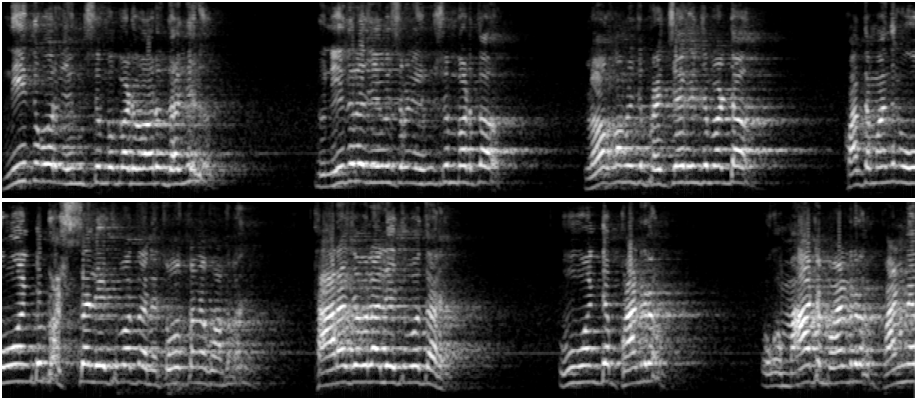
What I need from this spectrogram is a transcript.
నీతి కొరకు హింసింపబడేవారు ధన్యులు. నువ్వు నీతిలో జీవిస్తున్న హింసింపడతావు. లోకం నుంచి ప్రత్యేకించబడ్డావు. కొంతమందికి ఊ అంటూ బస్స లేచిపోతారు. నేను చూస్తున్నా కొంతమంది తారాజవలా లేచిపోతారు. ఊ అంటే పడరు. ఒక మాట పడరు పడిన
